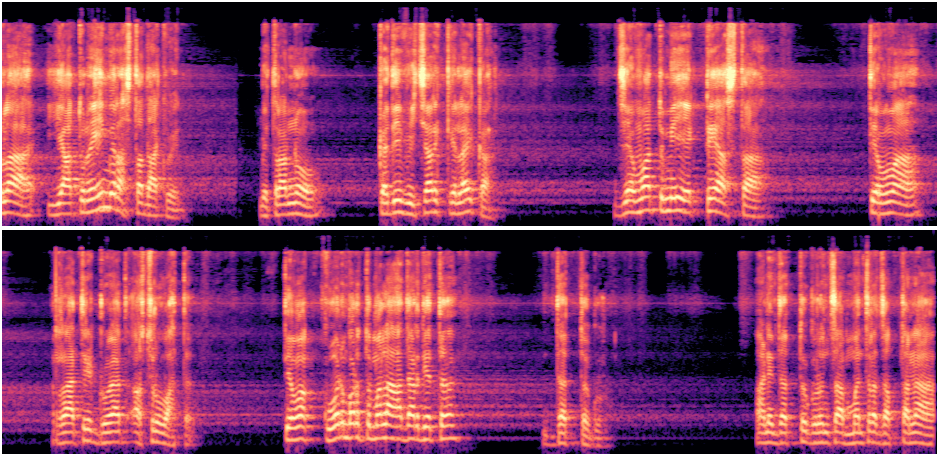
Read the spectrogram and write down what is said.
तुला यातूनही मी रस्ता दाखवेन. मित्रांनो कधी विचार केला आहे का? जेव्हा तुम्ही एकटे असता तेव्हा रात्री डोळ्यात अश्रू वाहतं. तेव्हा कोण बरं तुम्हाला आधार देतं? दत्तगुरू. आणि दत्तगुरूंचा मंत्र जपताना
